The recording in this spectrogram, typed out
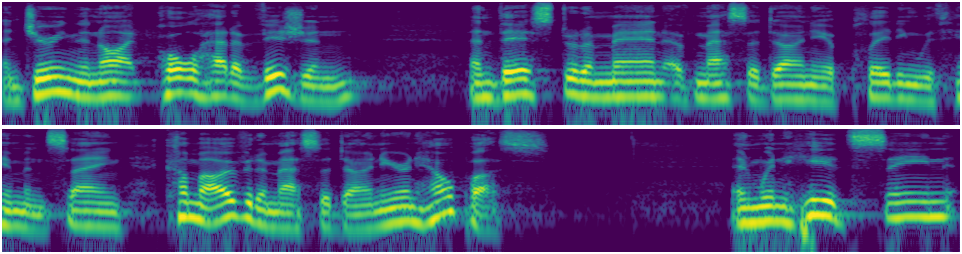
And during the night, Paul had a vision, and there stood a man of Macedonia pleading with him and saying, Come over to Macedonia and help us. And when he had seen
